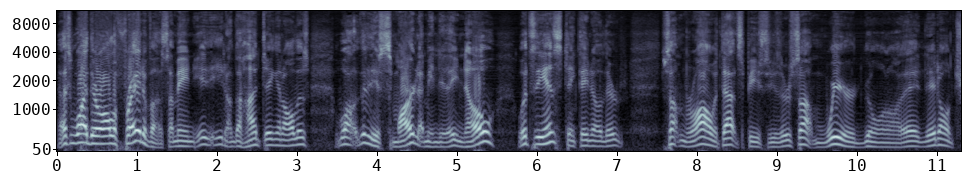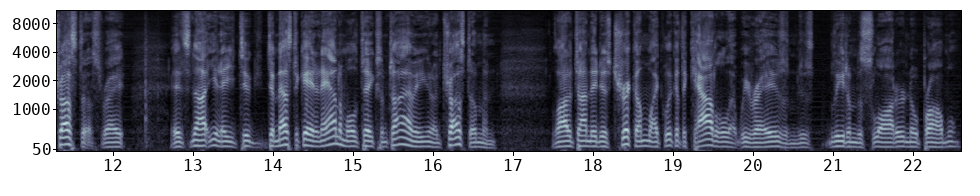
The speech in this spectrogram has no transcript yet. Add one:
That's why they're all afraid of us. I mean, you know, the hunting and all this. Well, they're smart. I mean, do they know? What's the instinct? They know there's something wrong with that species. There's something weird going on. They, they don't trust us, right? It's not, you know, to domesticate an animal takes some time. You know, trust them. And a lot of time they just trick them. Like, look at the cattle that we raise and just lead them to slaughter, no problem.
